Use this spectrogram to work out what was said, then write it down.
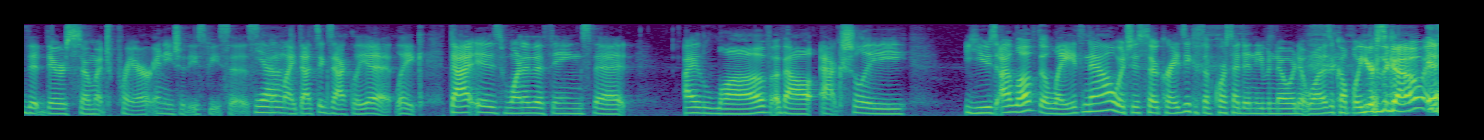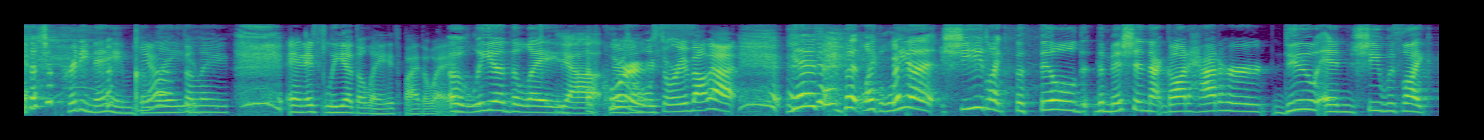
that there's so much prayer in each of these pieces." Yeah. and like that's exactly it. Like that is one of the things that I love about actually use. I love the lathe now, which is so crazy because of course I didn't even know what it was a couple years ago. It's such a pretty name, the yeah, lathe. the lathe, and it's Leah the lathe, by the way. Oh, Leah the lathe. Yeah, of course. There's a whole story about that. yes, but like Leah, she like fulfilled the mission that God had her do, and she was like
